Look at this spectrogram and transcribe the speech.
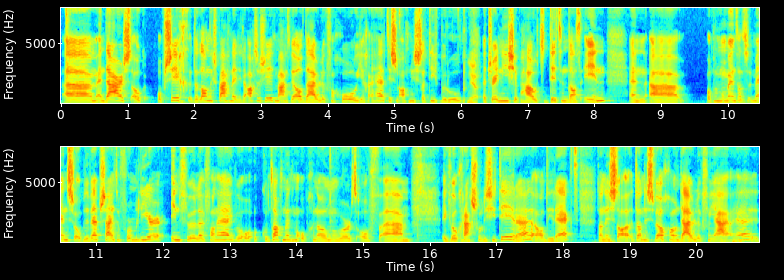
Ehm, en daar is het ook op zich, de landingspagina die erachter zit, maakt wel duidelijk van, goh, je, het is een administratief beroep. Ja. Het traineeship houdt dit en dat in. En eh, op het moment dat mensen op de website een formulier invullen van hè, ik wil contact met me opgenomen wordt of ehm, ik wil graag solliciteren al direct, dan is het, dan is het wel gewoon duidelijk van ja, hè,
